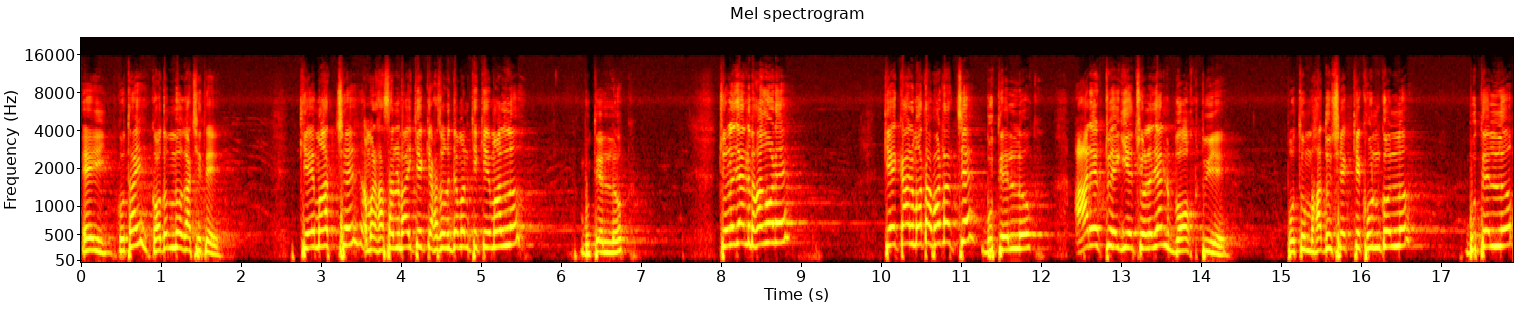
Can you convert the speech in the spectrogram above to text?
এই কোথায়? কদম্বগাছিতে। কে মারছে? আমার হাসান ভাইকে, কে হাসানুজ্জামানকে কে মারলো? বুতের লোক। চলে যান ভাঙড়ে। কে কার মাথা ফাটাচ্ছে? বুতের লোক। আর একটু এগিয়ে চলে যান বকটুয়ে। প্রথম ভাদু শেখকে খুন করল বুতের লোক।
